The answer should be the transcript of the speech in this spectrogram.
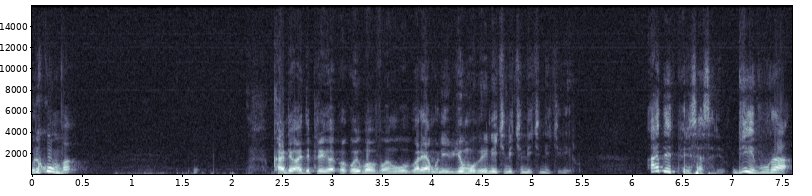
uri kumva kandi adeperi bavuga ngo bariya ngo ni iby'umubiri n'iki n'iki n'iki n'iki rero adeperi sasa rero byibura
